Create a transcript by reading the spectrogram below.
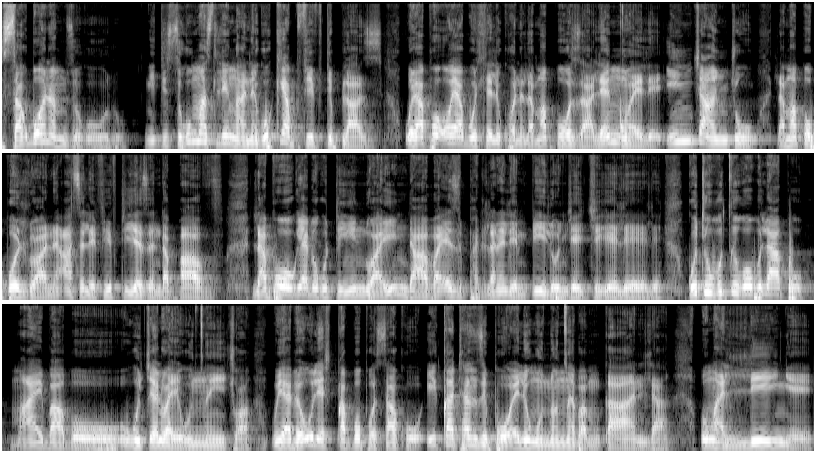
Sakubona mzukulu, ngithi sukuma silingane kuClub 50 Plus, ulapho oyabe uhleli khona lamabhoza lengqwele, intshantshu lamabhobhodlwane asele 50 years and above. Lapho kuyabe kudingindwa indaba eziphathelane lempilo nje jikelele. Kuthi ubuciko obulapho, mayi babo, ukutshelwa yikuncitshwa. Uyabe ulesiqabhobho sakho, iqathanzipho elinguNonceba Mkandla. Ungalinge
